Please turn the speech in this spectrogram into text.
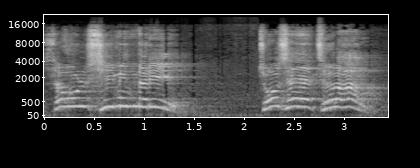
서울 시민들이 조세 저항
